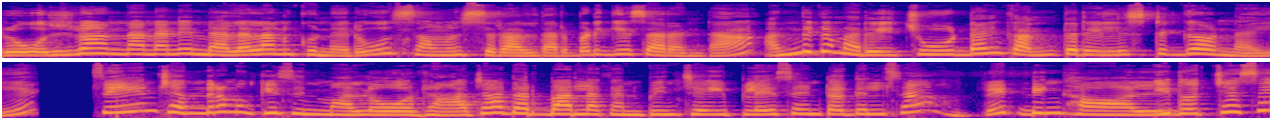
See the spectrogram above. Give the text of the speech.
రోజులు అన్నానని నెలలు అనుకున్నారు సంవత్సరాల తరబడి గీసారంట అందుకే మరి చూడడానికి అంత రియలిస్టిక్గా ఉన్నాయి. సేమ్ చంద్రముఖి సినిమాలో రాజా దర్బార్లా కనిపించే ఈ ప్లేస్ ఏంటో తెలుసా? వెడ్డింగ్ హాల్ ఇది వచ్చేసి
